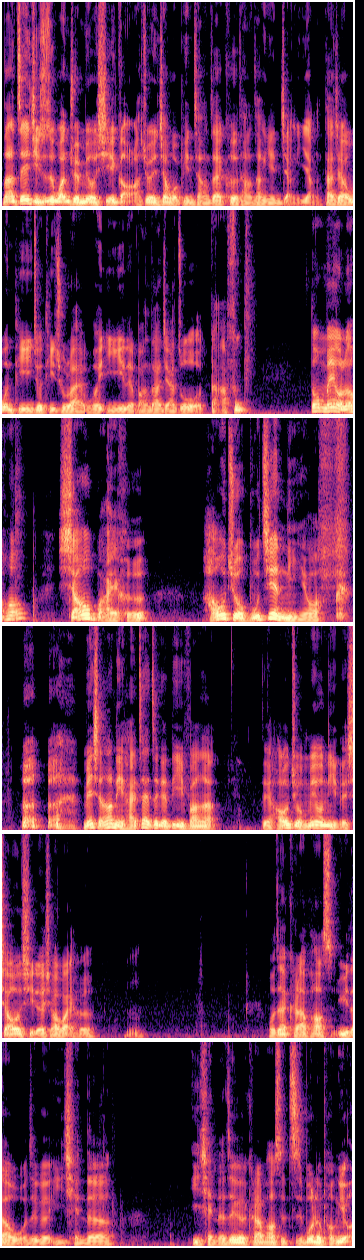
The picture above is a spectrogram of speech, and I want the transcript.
那这一集就是完全没有写稿了，就很像我平常在课堂上演讲一样，大家有问题就提出来，我会一一的帮大家做答复。都没有了吼，小百合，好久不见你哦，没想到你还在这个地方啊。对，好久没有你的消息了，小百合。嗯，我在 Clubhouse 遇到我这个以前的、以前的这个 Clubhouse 直播的朋友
